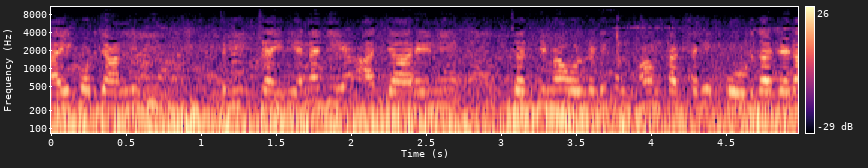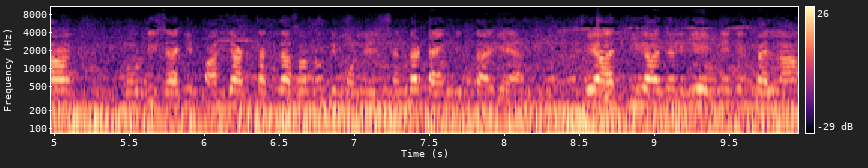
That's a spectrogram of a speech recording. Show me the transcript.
ਹਾਈ ਕੋਰਟ ਜਾਣ ਲਈ ਵੀ ਤਰੀਕ ਚਾਹੀਦੀ ਹੈ ਨਾ ਜੀ। ਅੱਜ ਆ ਰਹੇ ਨੇ। ਜਦ ਕਿ ਮੈਂ ਆਲਰੇਡੀ ਕਨਫਰਮ ਕਰ ਚੁੱਕੀ ਕੋਰਟ ਦਾ ਜਿਹੜਾ ਨੋਟਿਸ ਹੈ ਕਿ 5 8 ਤੱਕ ਦਾ ਸਾਨੂੰ ਡਿਮੋਲੀਸ਼ਨ ਦਾ ਟਾਈਮ ਦਿੱਤਾ ਗਿਆ ਤੇ ਅੱਜ ਹੀ ਆ ਜਾਣਗੇ ਇੰਨੇ ਦਿਨ ਪਹਿਲਾਂ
